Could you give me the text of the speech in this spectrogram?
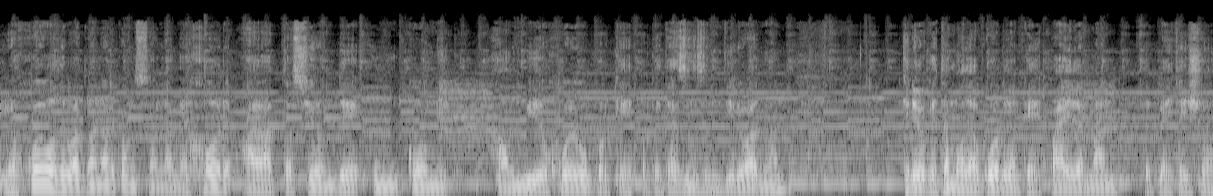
los juegos de Batman Arkham son la mejor adaptación de un cómic a un videojuego, ¿por qué? Porque te hacen sentir Batman. Creo que estamos de acuerdo en que Spider-Man de PlayStation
